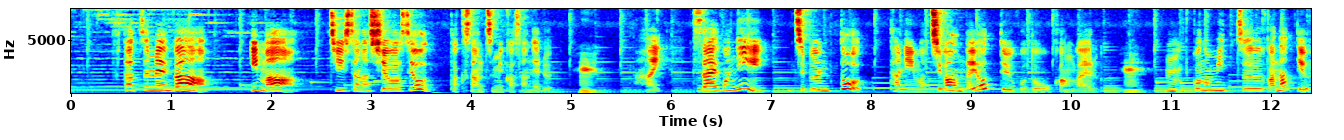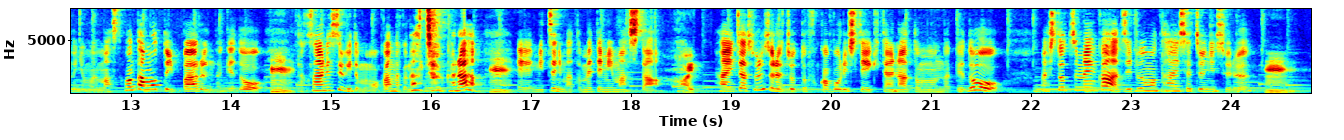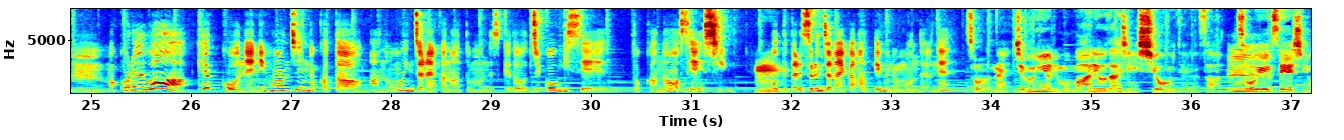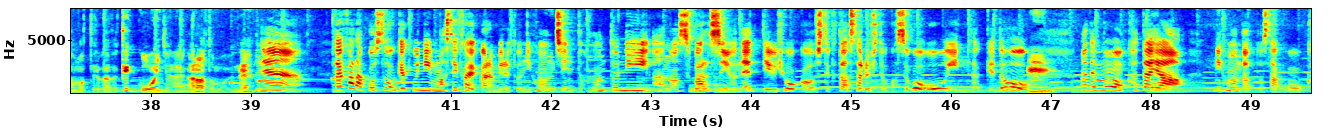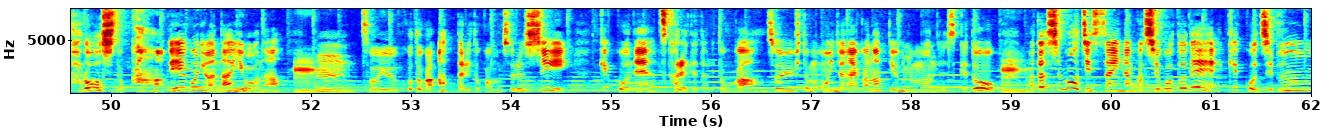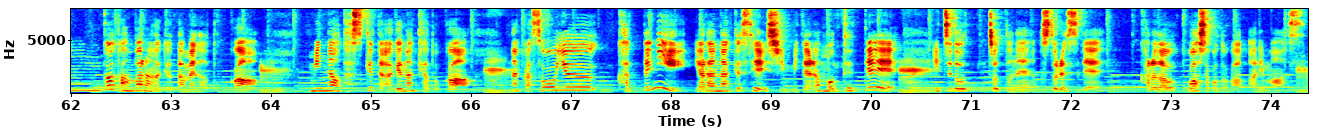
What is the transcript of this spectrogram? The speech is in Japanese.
2つ目が今小さな幸せをたくさん積み重ねる、うん。はい、最後に自分と他人は違うんだよっていうことを考える、うん。うん、この3つかなっていうふうに思います。本当はもっといっぱいあるんだけどうん。たくさんありすぎても分かんなくなっちゃうから、うん。え3つにまとめてみました。はい。はい、じゃあそれぞれちょっと深掘りしていきたいなと思うんだけど、まあ、1つ目が自分を大切にする。うん。うん。まあ、これは結構ね日本人の方あの多いんじゃないかなと思うんですけど自己犠牲とかの精神うん。持ってたりするんじゃないかなっていうふうに思うんだよね。そうだね。自分よりも周りを大事にしようみたいなさ、うん。そういう精神を持ってる方結構多いんじゃないかなと思うよね。ねえだからこそ逆に、まあ、世界から見ると日本人って本当にあの素晴らしいよねっていう評価をしてくださる人がすごい多いんだけど、うんまあ、でも片や日本だとさこう過労死とか 英語にはないようなううんん、そういうことがあったりとかもするし結構ね疲れてたりとかそういう人も多いんじゃないかなっていうふうに思うんですけど、うん。私も実際になんか仕事で結構自分が頑張らなきゃダメだとか、うん。みんなを助けてあげなきゃとか、うん。なんかそういう勝手にやらなきゃ精神みたいなの持ってて、うん。一度ちょっとねストレスで体を壊したことがあります。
